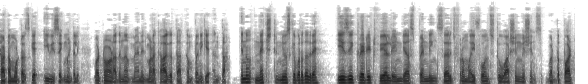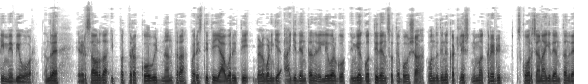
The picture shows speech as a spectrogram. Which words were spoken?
ಟಾಟಾ ಮೋಟಾರ್ಸ್ಗೆ ಇ ವಿ ಸೆಗ್ಮೆಂಟ್ ಅಲ್ಲಿ. ಬಟ್ ನೋಡೋಣ, ಅದನ್ನ ಮ್ಯಾನೇಜ್ ಮಾಡಕ್ ಆಗುತ್ತಾ ಕಂಪನಿಗೆ ಅಂತ. ಇನ್ನು ನೆಕ್ಸ್ಟ್ ನ್ಯೂಸ್ಗೆ ಬರೋದಾದ್ರೆ easy credit fuelled India spending surge from iPhones to washing machines but the party may be over ಅಂದ್ರೆ ಎರಡ್ ಸಾವಿರದ ಇಪ್ಪತ್ತರ ಕೋವಿಡ್ ನಂತರ ಪರಿಸ್ಥಿತಿ ಯಾವ ರೀತಿ ಬೆಳವಣಿಗೆ ಆಗಿದೆ ಅಂತಂದ್ರೆ ಇಲ್ಲಿವರೆಗೂ ನಿಮ್ಗೆ ಗೊತ್ತಿದೆ ಅನ್ಸುತ್ತೆ ಬಹುಶಃ. ಒಂದು ದಿನಕ್ಕೆ ಅಟ್ಲೀಸ್ಟ್ ನಿಮ್ಮ ಕ್ರೆಡಿಟ್ ಸ್ಕೋರ್ ಚೆನ್ನಾಗಿದೆ ಅಂತಂದ್ರೆ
